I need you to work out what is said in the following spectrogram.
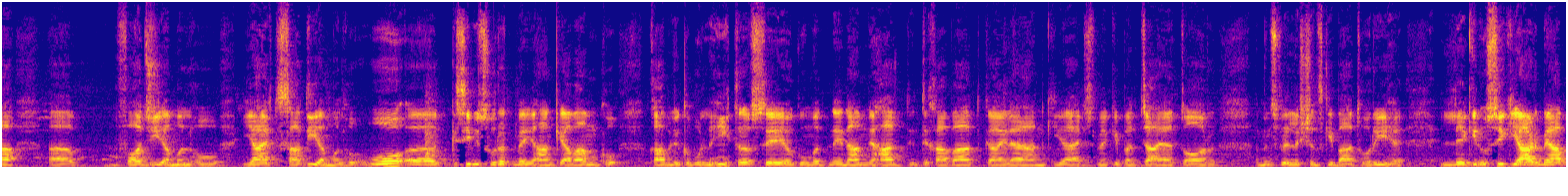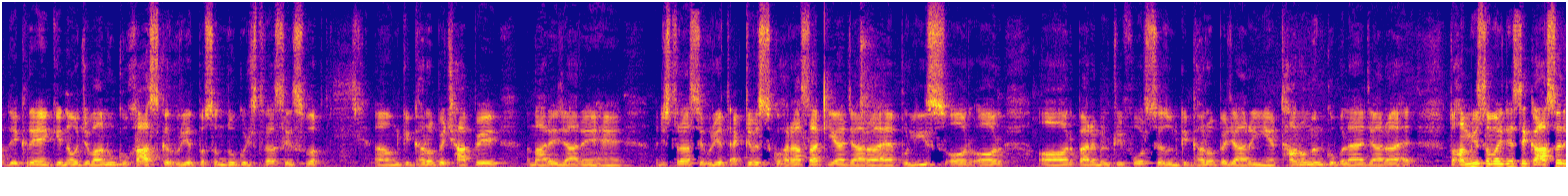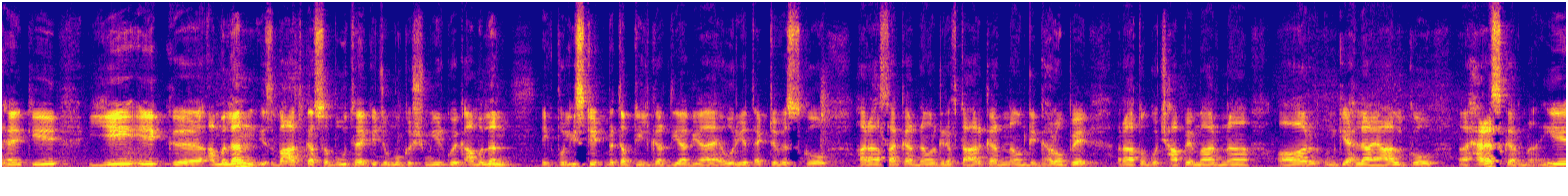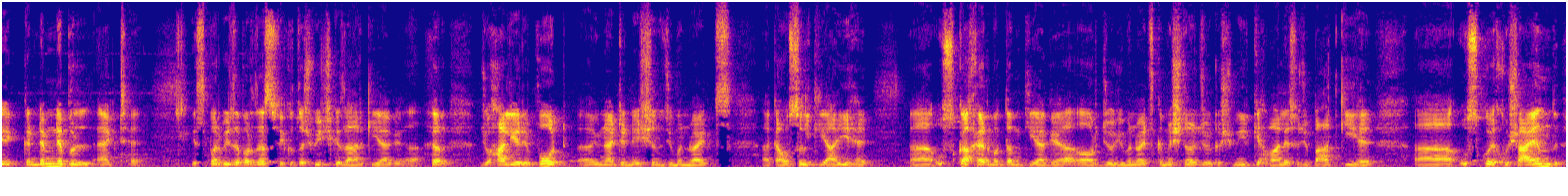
فوجی عمل ہو یا اقتصادی عمل ہو، وہ کسی بھی صورت میں یہاں کے عوام کو قابل قبول نہیں، طرف سے حکومت نے نام نہاد انتخابات کا اعلان کیا ہے، جس میں کہ پنچایت اور میونسپل الیکشنز کی بات ہو رہی ہے۔ لیکن اسی کی آڑ میں آپ دیکھ رہے ہیں کہ نوجوانوں کو، خاص کر حریت پسندوں کو، جس طرح سے اس وقت ان کے گھروں پہ چھاپے مارے جا رہے ہیں جس طرح سے حریت ایکٹیوسٹ کو ہراساں کیا جا رہا ہے، پولیس اور اور اور پیراملٹری فورسز ان کے گھروں پہ جا رہی ہیں، تھانوں میں ان کو بلایا جا رہا ہے۔ تو ہم یہ سمجھنے سے قاصر ہیں کہ یہ ایک عملاً اس بات کا ثبوت ہے کہ جموں کشمیر کو ایک عملاً ایک پولیس سٹیٹ میں تبدیل کر دیا گیا ہے۔ حریت ایکٹیوسٹ کو ہراساں کرنا اور گرفتار کرنا، ان کے گھروں پہ راتوں کو چھاپے مارنا اور ان کے اہلیال کو ہیرس کرنا، یہ ایک کنڈیمنیبل ایکٹ ہے۔ اس پر بھی زبردست فکر تشویش کا اظہار کیا گیا۔ جو حالی یہ report United Nations Human Rights Council کی آئی ہے اس کا خیر مقدم کیا گیا اور جو ہیومن رائٹس کمشنر جو کشمیر کے حوالے سے جو بات کی ہے اس کو ایک خوشائند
